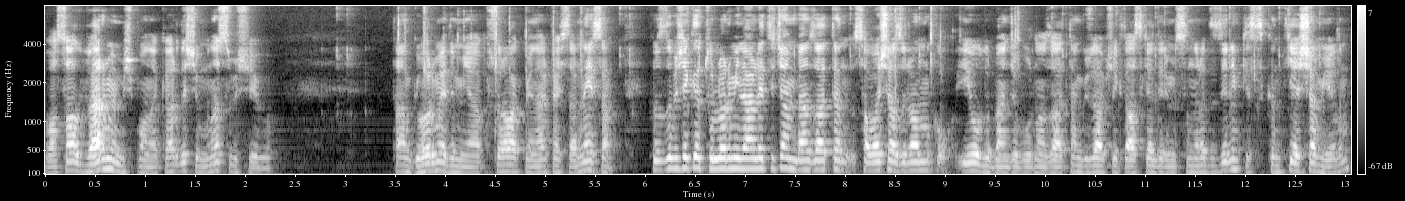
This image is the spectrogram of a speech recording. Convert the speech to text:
vasal vermemiş bana kardeşim. Bu nasıl bir şey bu? Tamam görmedim ya. Kusura bakmayın arkadaşlar. Neyse. Hızlı bir şekilde turlarımı ilerleteceğim. Ben zaten savaşa hazırlanmak iyi olur bence buradan zaten. Güzel bir şekilde askerlerimi sınıra dizelim ki sıkıntı yaşamayalım.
